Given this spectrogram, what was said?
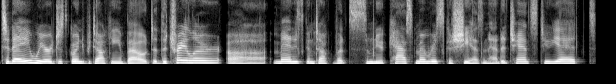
today we are just going to be talking about the trailer. Uh, Mandy's going to talk about some new cast members because she hasn't had a chance to yet,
